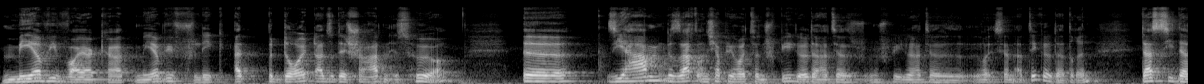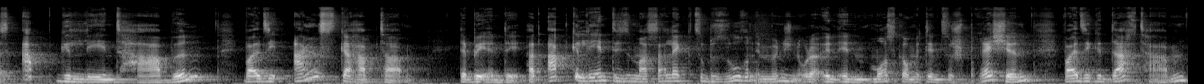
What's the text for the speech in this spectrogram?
mehr wie Wirecard, mehr wie Flick, äh, bedeutet also der Schaden ist höher. Äh, Sie haben gesagt, und ich habe hier heute einen Spiegel, da hat ja, im Spiegel hat ja, ist ja ein Artikel da drin, dass sie das abgelehnt haben, weil sie Angst gehabt haben, der BND, hat abgelehnt, diesen Masalek zu besuchen in München oder in, in Moskau mit dem zu sprechen, weil sie gedacht haben,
